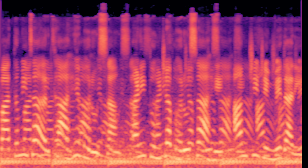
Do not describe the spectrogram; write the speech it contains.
बातमीचा अर्थ आहे भरोसा आणि तुमच्या भरोसा आहे आमची जिम्मेदारी.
